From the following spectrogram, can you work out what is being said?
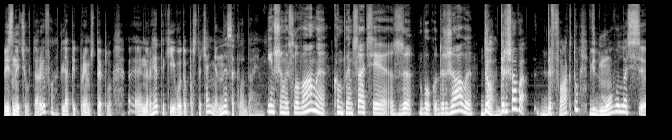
різницю в тарифах для підприємств теплоенергетики і водопостачання не закладаємо. Іншими словами, компенсація з боку держави Да, держава де-факто відмовилась е,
